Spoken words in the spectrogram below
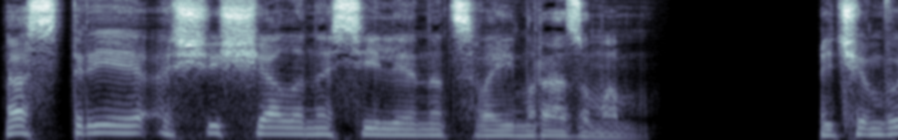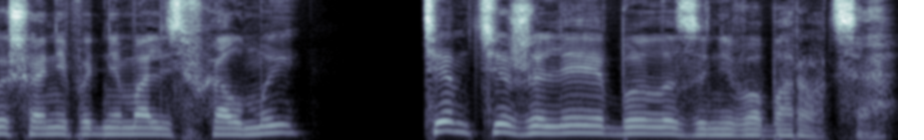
острее ощущала насилие над своим разумом. И чем выше они поднимались в холмы, тем тяжелее было за него бороться.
